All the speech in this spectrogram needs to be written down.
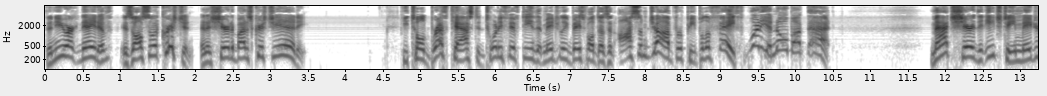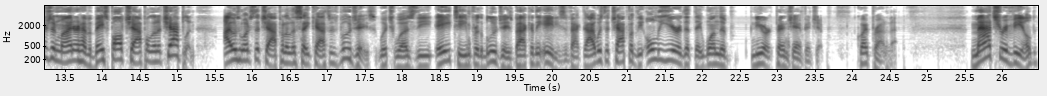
The New York native is also a Christian and has shared about his Christianity. He told BreatheCast in 2015 that Major League Baseball does an awesome job for people of faith. What do you know about that? Matt shared that each team, majors and minor, have a baseball chapel and a chaplain. I was once the chaplain of the St. Catharines Blue Jays, which was the A team for the Blue Jays back in the 80s. In fact, I was the chaplain the only year that they won the New York Penn Championship. Quite proud of that. Matz revealed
